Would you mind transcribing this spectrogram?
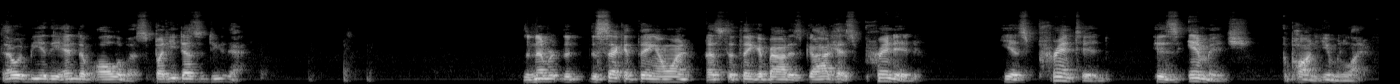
That would be the end of all of us. But he doesn't do that. The number the, the second thing I want us to think about is God has printed, he has printed his image upon human life.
